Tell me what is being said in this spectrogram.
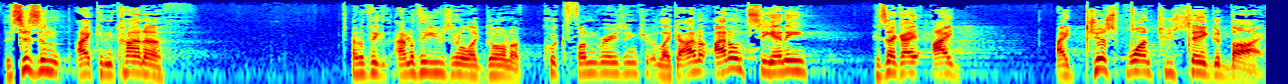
This isn't I can kind of I don't think I don't think he was going to like go on a quick fundraising trip. Like I don't I don't see any He's like, I, I, I just want to say goodbye.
